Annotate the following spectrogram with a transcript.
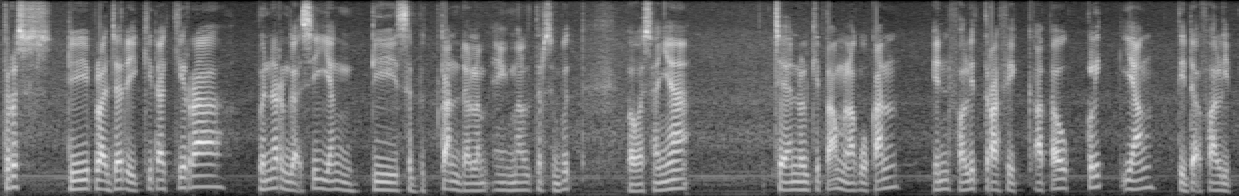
Terus dipelajari kira-kira benar nggak sih yang disebutkan dalam email tersebut? Bahwasanya channel kita melakukan invalid traffic atau klik yang tidak valid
